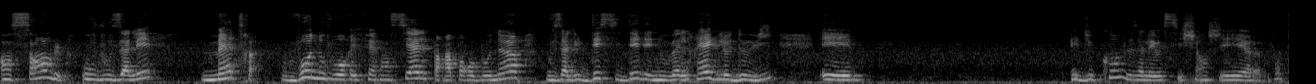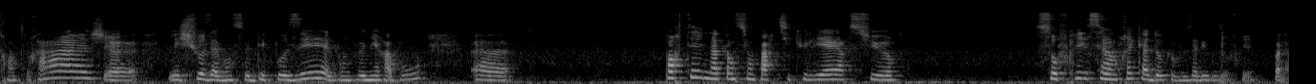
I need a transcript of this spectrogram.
ensemble où vous allez mettre vos nouveaux référentiels par rapport au bonheur. Vous allez décider des nouvelles règles de vie. Et et du coup, vous allez aussi changer euh, votre entourage, euh, les choses elles vont se déposer, elles vont venir à vous. Euh, portez une attention particulière sur s'offrir, c'est un vrai cadeau que vous allez vous offrir. Voilà,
